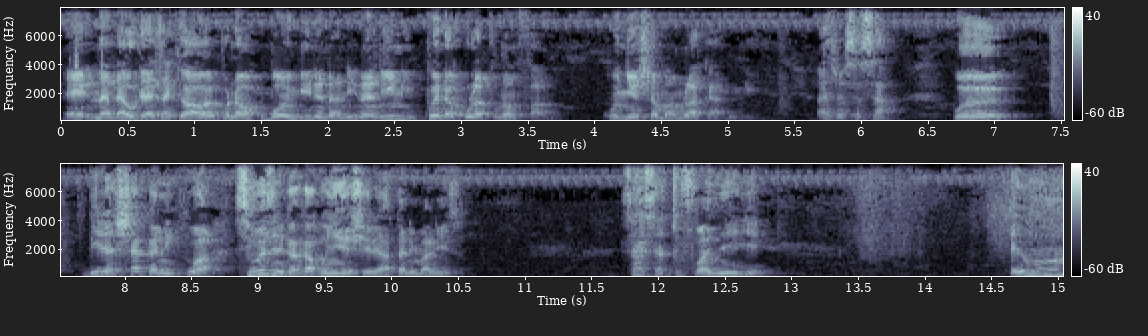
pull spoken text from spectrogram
Eh, na Daudi alitakiwa awepo na wakubwa wengine na nini na nini kwenda kula tuna mfalme. Kuonyesha mamlaka ya dunia. Anasema sasa wewe bila shaka nikiwa siwezi nikakaa kwenye sherehe hata nimaliza. Sasa tufanyeje? Em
